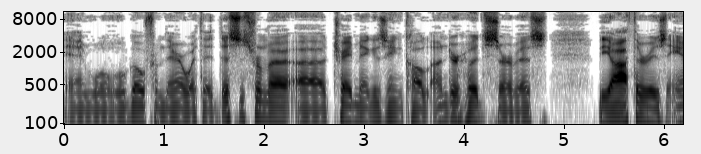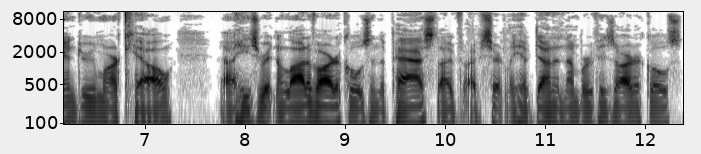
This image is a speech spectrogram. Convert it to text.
and we'll we'll go from there with it. This is from a, a trade magazine called Underhood Service. The author is Andrew Markel. Uh, he's written a lot of articles in the past. I've, I've certainly have done a number of his articles.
